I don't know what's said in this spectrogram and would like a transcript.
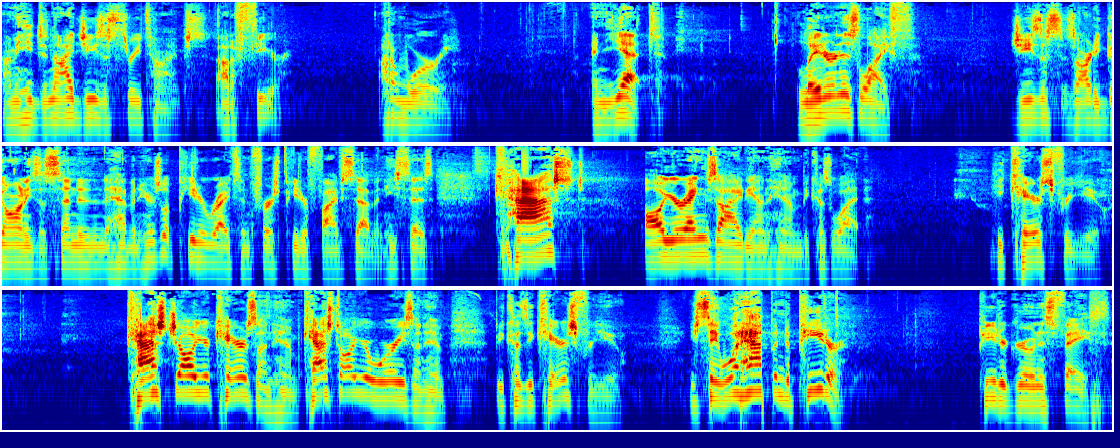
I mean, he denied Jesus three times out of fear, out of worry. And yet, later in his life, Jesus is already gone. He's ascended into heaven. Here's what Peter writes in 1 Peter 5 7. He says, Cast all your anxiety on him because what? He cares for you. Cast all your cares on him. Cast all your worries on him because he cares for you. You say, What happened to Peter? Peter grew in his faith.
